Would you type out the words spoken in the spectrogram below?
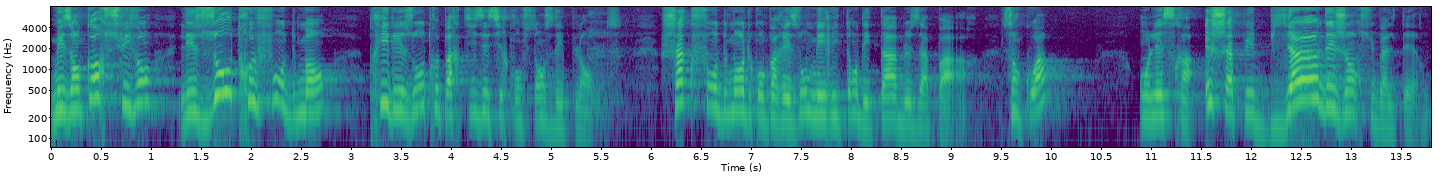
mais encore suivant les autres fondements pris des autres parties et circonstances des plantes, chaque fondement de comparaison méritant des tables à part, sans quoi? On laissera échapper bien des genres subalternes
